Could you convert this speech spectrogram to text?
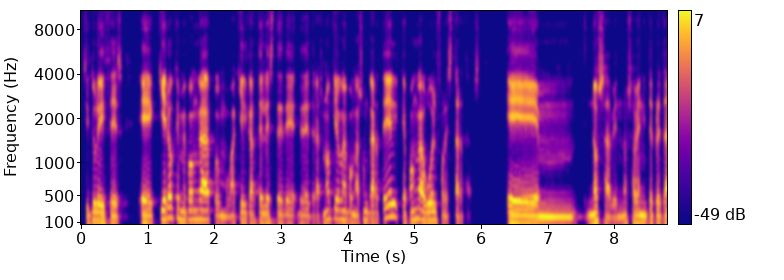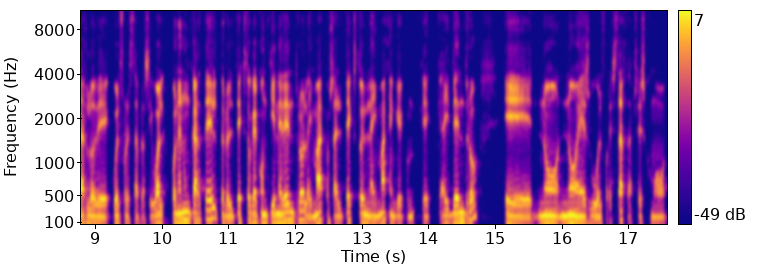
si tú le dices, eh, quiero que me ponga, como aquí el cartel este de, detrás, ¿no? Quiero que me pongas un cartel que ponga Well for Startups. Em, no saben, no saben interpretar lo de Well for Startups. Igual ponen un cartel, pero el texto que contiene dentro, la o sea, el texto en la imagen que, hay dentro, eh, no, no es Google for Startups, es como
